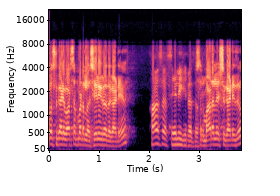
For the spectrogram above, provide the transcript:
ದೋಸ್ತ್ ಗಾಡಿ ವಾಟ್ಸಪ್ ಮಾಡಲ್ಲ ಸೇಲಿಗಿರೋದು ಗಾಡಿ? ಹಾಂ ಸರ್ ಸೇಲಿಗಿರೋದು ಸರ್ ಮಾಡಲ್ ಎಷ್ಟು ಗಾಡಿದು?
